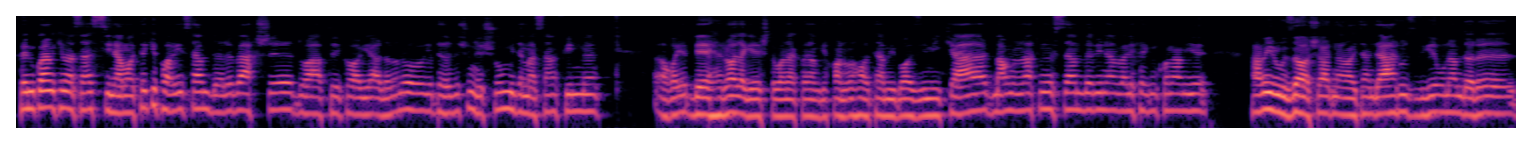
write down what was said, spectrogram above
فکر می‌کنم که مثلا سینماتک پاریس هم داره بخش دو هفته کارگردانان رو یه نشون میده. مثلا فیلم آقای بهراد اگه اشتباه نکنم که خانم حاتمی بازی می‌کرد. من نتونستم ببینم ولی فکر می‌کنم یه همین روزا شاید نهایتا ده روز دیگه اونم داره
